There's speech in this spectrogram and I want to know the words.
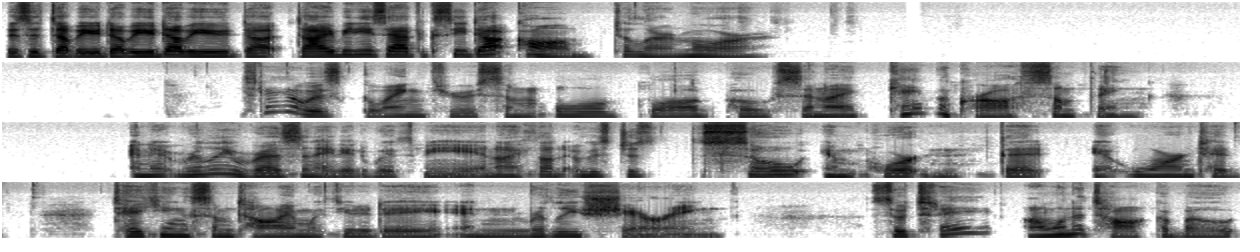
Visit www.diabetesadvocacy.com to learn more. Today I was going through some old blog posts and I came across something and it really resonated with me. And I thought it was just so important that it warranted taking some time with you today and really sharing. So, today I want to talk about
